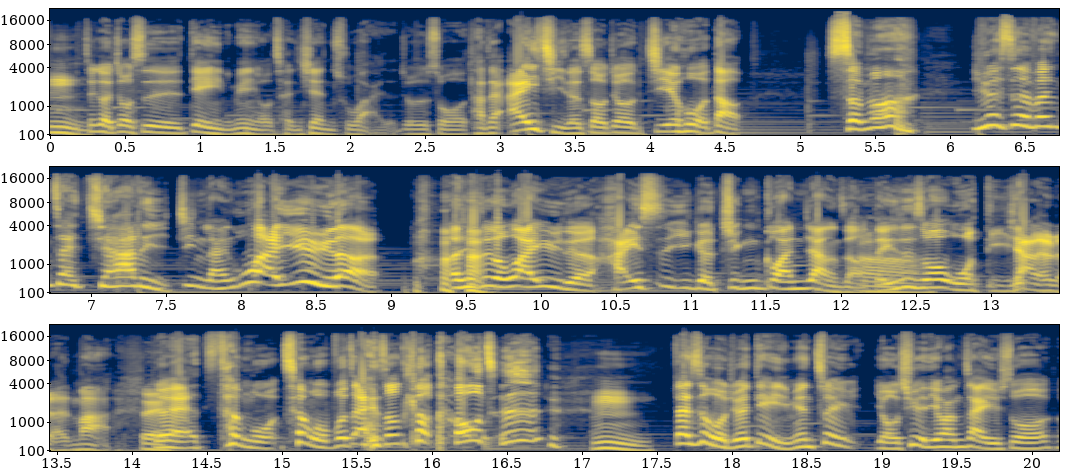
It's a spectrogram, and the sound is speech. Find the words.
嗯，这个就是电影里面有呈现出来的，就是说他在埃及的时候就接获到什么约瑟芬在家里竟然外遇了。而且这个外遇的还是一个军官这样子等于是说我底下的人嘛，对？趁我趁我不在的时候给我偷吃，嗯。但是我觉得电影里面最有趣的地方在于说，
